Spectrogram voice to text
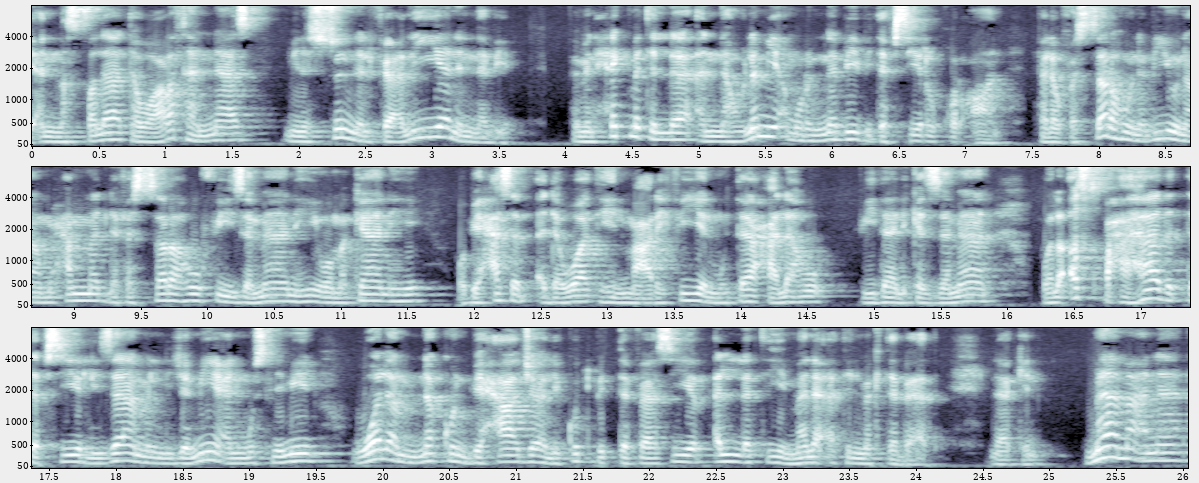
لأن الصلاة توارثها الناس من السنة الفعلية للنبي. فمن حكمة الله أنه لم يأمر النبي بتفسير القرآن فلو فسره نبينا محمد لفسره في زمانه ومكانه وبحسب أدواته المعرفية المتاحة له في ذلك الزمان ولأصبح هذا التفسير لزاما لجميع المسلمين ولم نكن بحاجة لكتب التفاسير التي ملأت المكتبات. لكن ما معنى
